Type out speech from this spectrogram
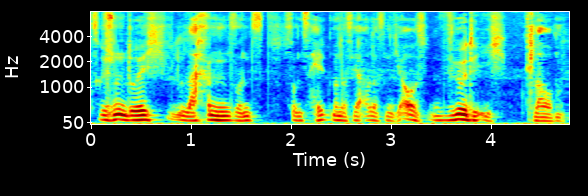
zwischendurch lachen, sonst, sonst hält man das ja alles nicht aus, würde ich glauben.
